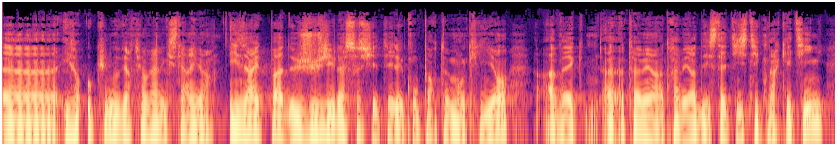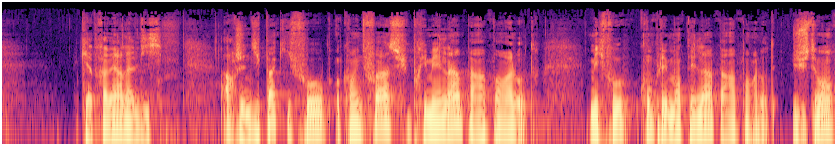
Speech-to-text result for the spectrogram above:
Euh, ils ont aucune ouverture vers l'extérieur. Ils n'arrêtent pas de juger la société, les comportements clients avec à, travers à travers des statistiques marketing qu'à travers la vie. Alors je ne dis pas qu'il faut encore une fois supprimer l'un par rapport à l'autre, mais il faut complémenter l'un par rapport à l'autre. Justement,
